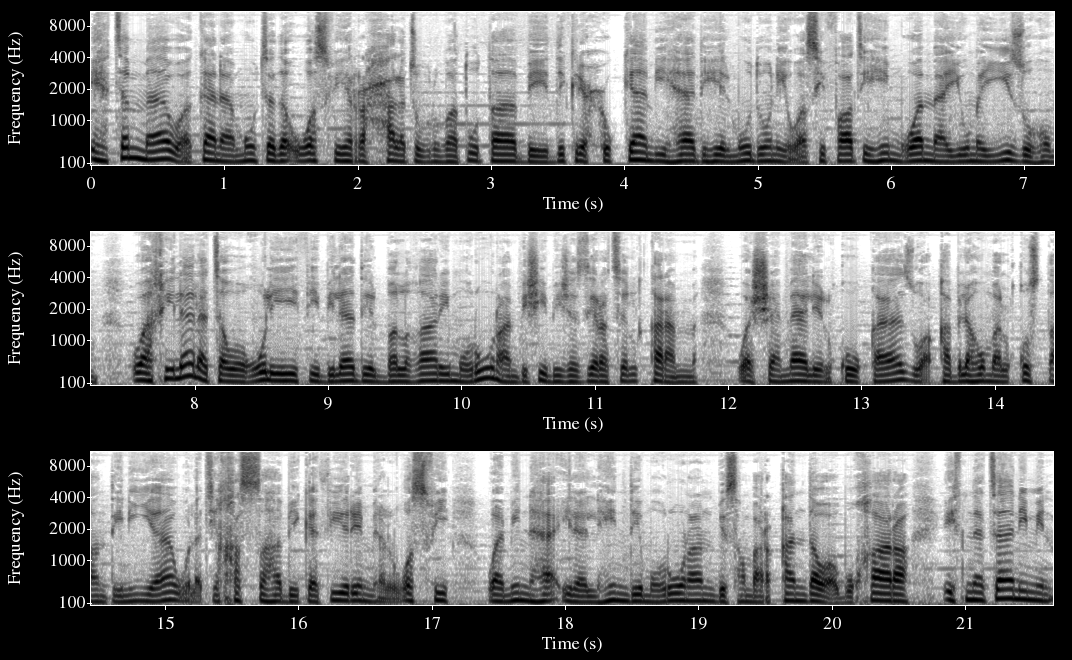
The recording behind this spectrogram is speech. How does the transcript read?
اهتم وكان مبتدأ وصفه الرحالة بن بطوطة بذكر حكام هذه المدن وصفاتهم وما يميزهم وخلال توغله في بلاد البلغار مرورا بشبه جزيرة القرم وشمال القوقاز وقبلهما القسطنطينية والتي خصها بكثير من الوصف ومنها إلى الهند مرورا بسمرقند وبخارى اثنتان من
